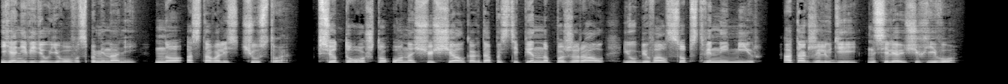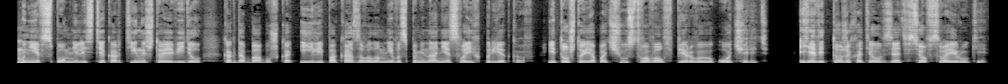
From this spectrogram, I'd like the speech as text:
Я не видел его воспоминаний, но оставались чувства. Все то, что он ощущал, когда постепенно пожирал и убивал собственный мир, а также людей, населяющих его. Мне вспомнились те картины, что я видел, когда бабушка Или показывала мне воспоминания своих предков, и то, что я почувствовал в первую очередь. Я ведь тоже хотел взять все в свои руки.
